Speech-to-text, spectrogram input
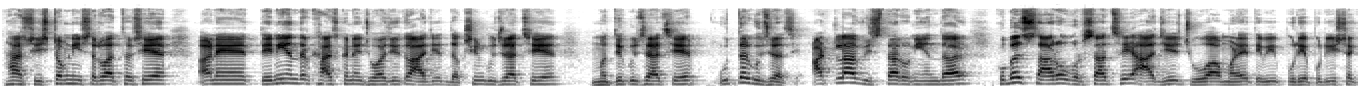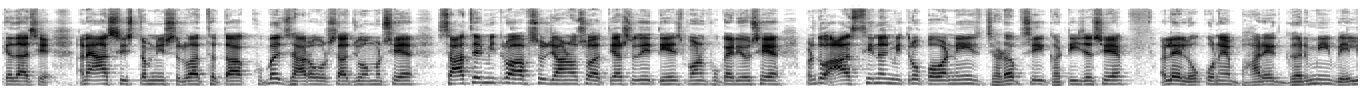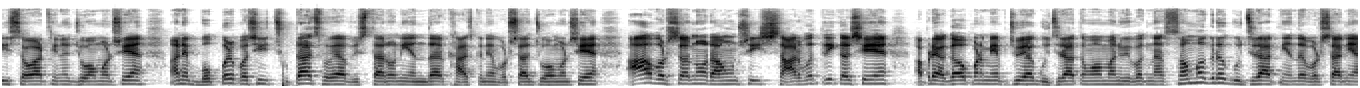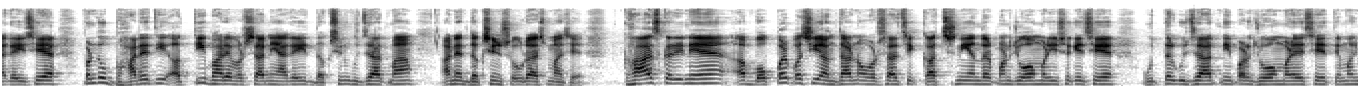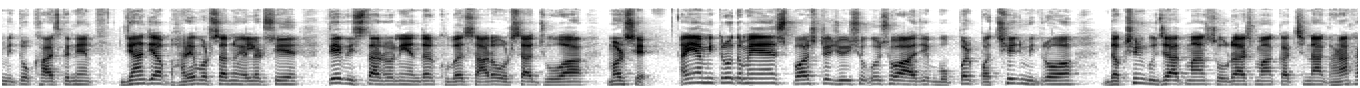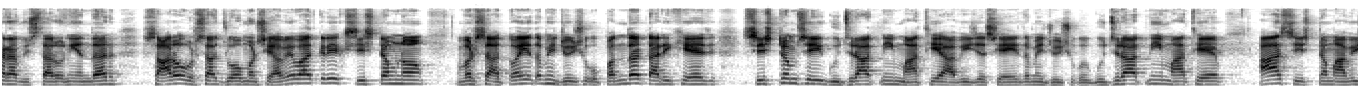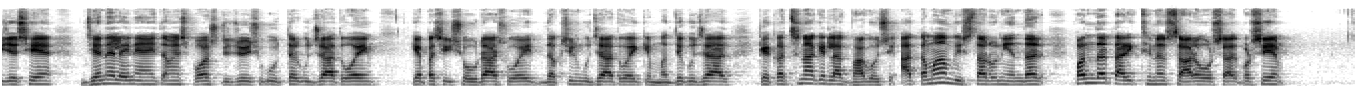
હા, સિસ્ટમની શરૂઆત થશે અને તેની અંદર ખાસ કરીને જોવા જઈએ તો આજે દક્ષિણ ગુજરાત છે, મધ્ય ગુજરાત છે, ઉત્તર ગુજરાત છે. આટલા વિસ્તારોની અંદર ખૂબ જ સારો વરસાદ છે, આજે જોવા મળે તેવી પૂરેપૂરી શક્યતા છે. અને આ સિસ્ટમની શરૂઆત થતાં ખૂબ જ સારો વરસાદ જોવા મળશે. સાથે મિત્રો આપ શું જાણો છો, અત્યાર સુધી તેજ પણ ફૂંકાઈ રહ્યો છે, પરંતુ આજથી જ મિત્રો પવનની ઝડપ ઘટી જશે. એટલે લોકોને ભારે ગરમી વહેલી સવારથી જોવા મળશે અને બપોર પછી છૂટાછવાયા વિસ્તારોની અંદર ખાસ કરીને વરસાદ જોવા મળશે. આ વરસાદનો રાઉન્ડ સી સાર્વત્રિક હશે. આપણે અગાઉ પણ મેપ જોયા, ગુજરાત હવામાન વિભાગના સમગ્ર ગુજરાતની અંદર વરસાદની આગાહી છે. પરંતુ ભારેથી અતિ ભારે વરસાદની આગાહી દક્ષિણ ગુજરાતમાં અને દક્ષિણ સૌરાષ્ટ્રમાં છે. ખાસ કરીને બપોર પછી અંધારનો વરસાદ છે, કચ્છની અંદર પણ જોવા મળી શકે છે, ઉત્તર ગુજરાતની પણ જોવા મળે છે. તેમજ મિત્રો, ખાસ કરીને જ્યાં જ્યાં ભારે વરસાદનું એલર્ટ છે, તે વિસ્તારોની અંદર ખૂબ જ સારો વરસાદ જોવા મળશે. અહીંયા મિત્રો તમે સ્પષ્ટ જોઈ શકો છો, આજે બપોર પછી જ મિત્રો દક્ષિણ ગુજરાતમાં, સૌરાષ્ટ્રમાં, કચ્છના ઘણા ખરા વિસ્તારોની અંદર સારો વરસાદ જોવા મળશે. હવે વાત કરીએ સિસ્ટમનો વરસાદ. તો અહીંયા તમે જોઈ શકો, પંદર તારીખે જ સિસ્ટમ છે એ ગુજરાતની માથે આવી જશે. અહીં તમે જોઈ શકો, ગુજરાતની માથે આ સિસ્ટમ આવી જશે, જેને લઈને અહીં તમે સ્પષ્ટ જોઈ શકો, ઉત્તર ગુજરાત હોય કે પછી સૌરાષ્ટ્ર હોય, દક્ષિણ ગુજરાત હોય કે મધ્ય ગુજરાત કે કચ્છના કેટલાક ભાગો છે. આ તમામ વિસ્તારોની અંદર પંદર તારીખથી જ સારો વરસાદ પડશે.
